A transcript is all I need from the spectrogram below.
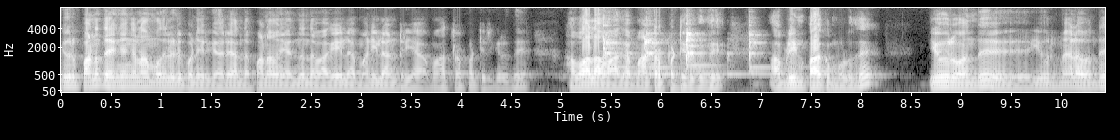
இவர் பணத்தை எங்கெங்கெல்லாம் முதலீடு பண்ணியிருக்காரு அந்த பணம் எந்தெந்த வகையில் மணி லாண்ட்ரியாக மாற்றப்பட்டிருக்கிறது ஹவாலாவாக மாற்றப்பட்டிருக்குது அப்படின்னு பார்க்கும் பொழுது இவர் வந்து இவர் மேலே வந்து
